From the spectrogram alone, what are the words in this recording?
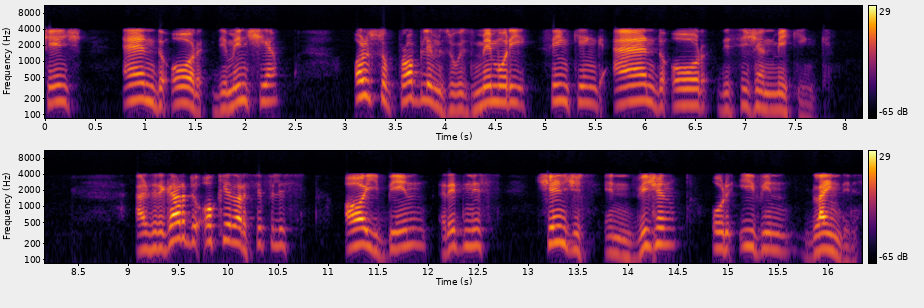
change and or dementia, also problems with memory, thinking and or decision making. As regard to ocular syphilis, eye pain, redness, changes in vision or even blindness.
